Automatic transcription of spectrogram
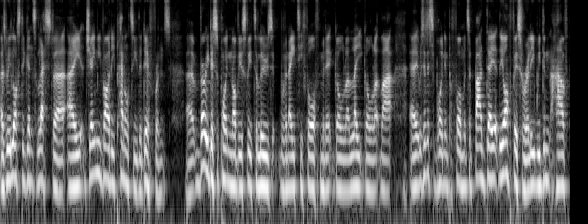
as we lost against Leicester, a Jamie Vardy penalty the difference. Uh, very disappointing, obviously, to lose with an 84th minute goal, a late goal at that. Uh, it was a disappointing performance, a bad day at the office, really. We didn't have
